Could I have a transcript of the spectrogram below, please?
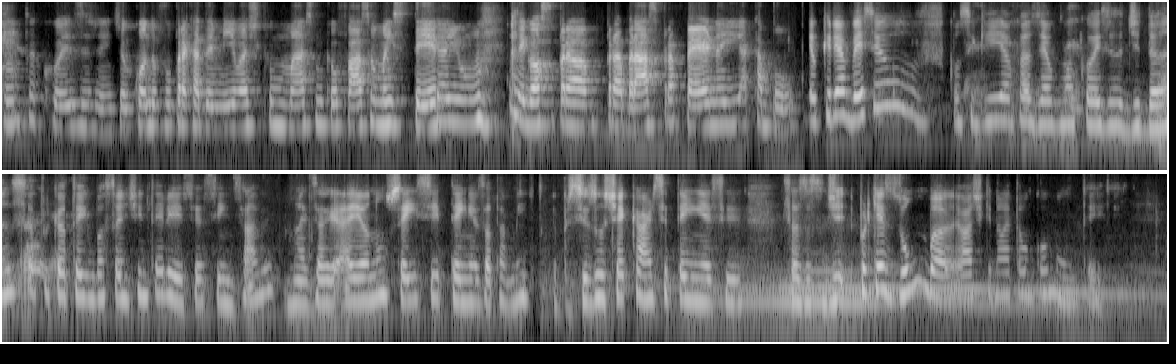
Quanta coisa, gente. Eu, quando eu vou pra academia, eu acho que o máximo que eu faço é uma esteira e um negócio pra, pra braço, pra perna e acabou. Eu queria ver se eu conseguia fazer alguma coisa de dança, porque eu tenho bastante interesse, assim, sabe? Mas aí eu não sei se tem exatamente. Eu preciso checar se tem esse. Essas, de- porque zumba, eu acho que não é tão comum ter.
